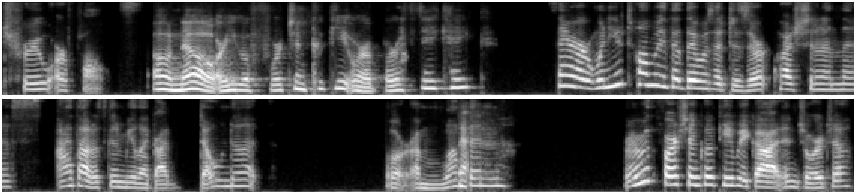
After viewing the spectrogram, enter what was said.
true or false. Oh no, are you a fortune cookie or a birthday cake? Sara, when you told me that there was a dessert question in this, I thought it was going to be like a donut or a muffin. Remember the fortune cookie we got in Georgia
